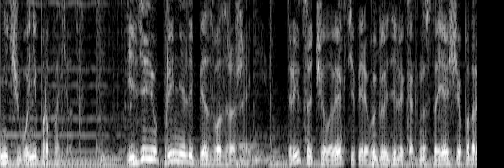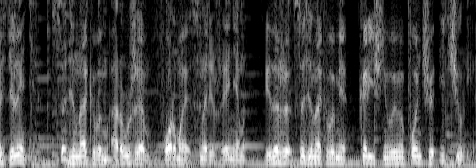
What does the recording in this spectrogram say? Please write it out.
ничего не пропадет. Идею приняли без возражений. 30 человек теперь выглядели как настоящее подразделение, с одинаковым оружием, формой, снаряжением и даже с одинаковыми коричневыми пончо и чулья.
